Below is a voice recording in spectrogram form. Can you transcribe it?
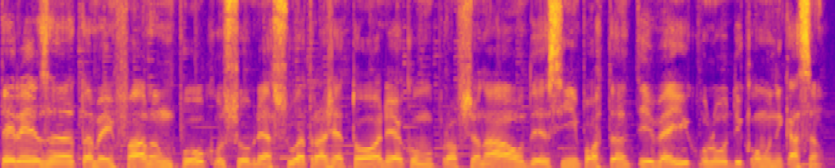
Tereza também fala um pouco sobre a sua trajetória como profissional desse importante veículo de comunicação.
